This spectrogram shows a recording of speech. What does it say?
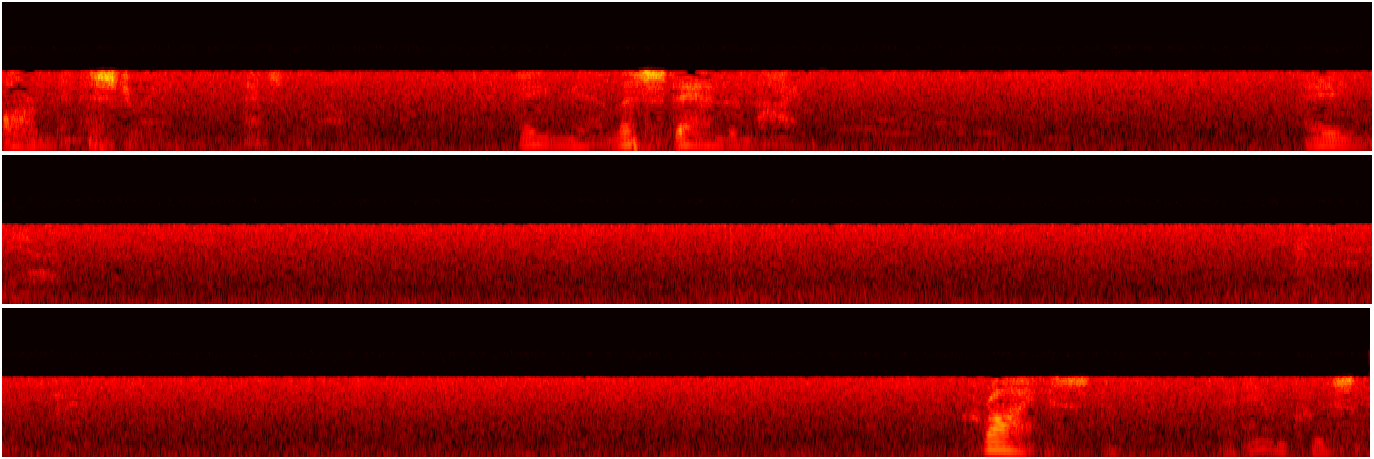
our ministry as well. Amen. Let's stand tonight. Amen. Christ and Him crucified.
